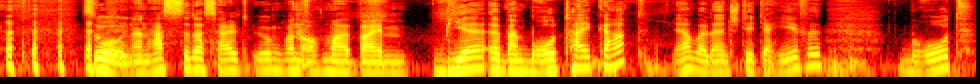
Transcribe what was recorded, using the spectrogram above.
so, und dann hast du das halt irgendwann auch mal beim Bier, äh, beim Brotteig gehabt, ja, weil da entsteht ja Hefe. Brot,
